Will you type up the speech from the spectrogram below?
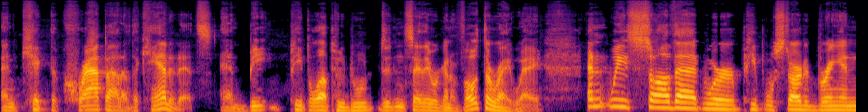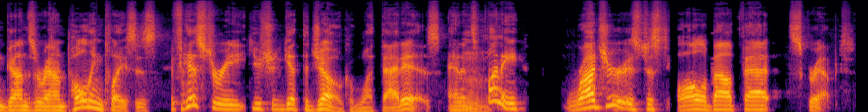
and kicked the crap out of the candidates and beat people up who didn't say they were going to vote the right way. And we saw that where people started bringing guns around polling places. If history, you should get the joke of what that is. And it's Mm. funny, Roger is just all about that script.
